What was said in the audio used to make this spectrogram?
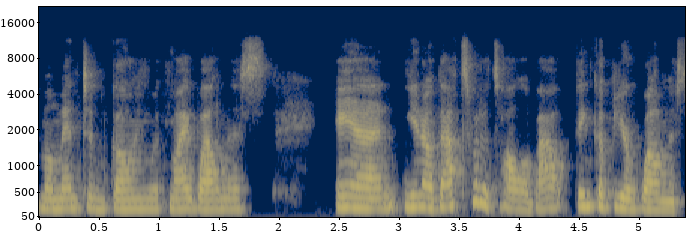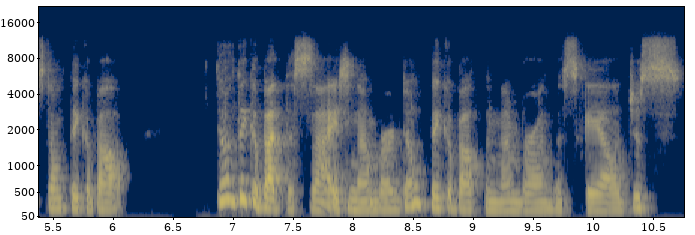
momentum going with my wellness. And, you know, that's what it's all about. Think of your wellness. Don't think about, don't think about the size number. Don't think about the number on the scale. Just,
